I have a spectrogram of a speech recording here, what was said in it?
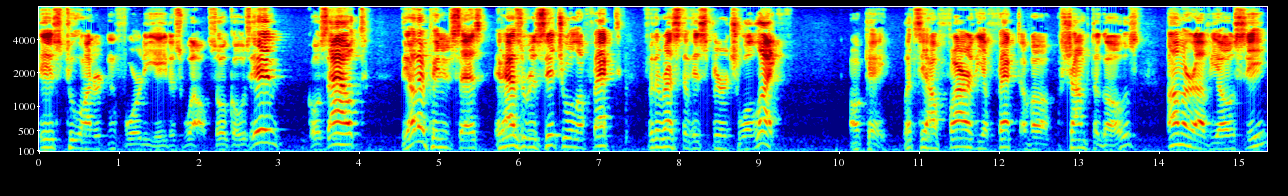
is 248 as well. So it goes in, goes out. The other opinion says it has a residual effect for the rest of his spiritual life. Okay, let's see how far the effect of a Shamta goes. Amar of Yosi,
